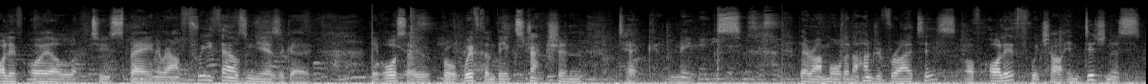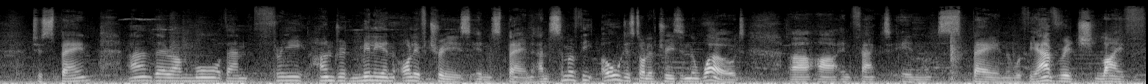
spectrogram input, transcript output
olive oil to Spain around 3,000 years ago. They also brought with them the extraction techniques. There are more than 100 varieties of olive which are indigenous to Spain, and there are more than 300 million olive trees in Spain. And some of the oldest olive trees in the world uh, are, in fact, in Spain, with the average life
